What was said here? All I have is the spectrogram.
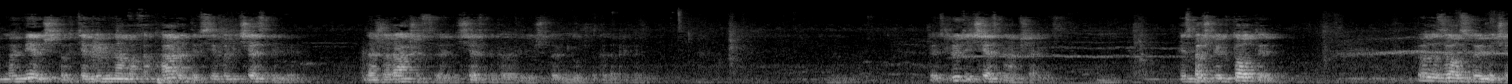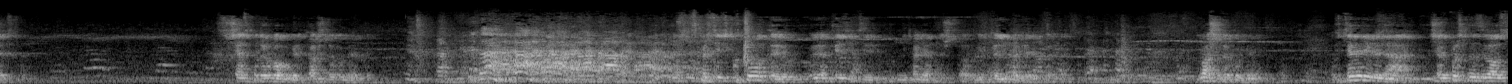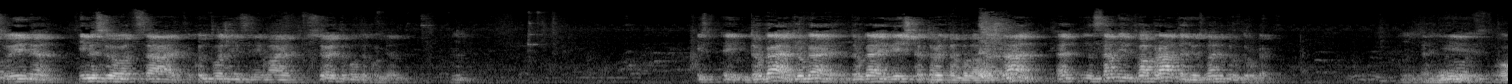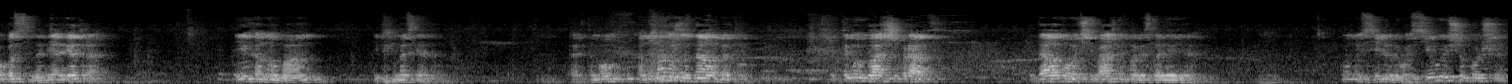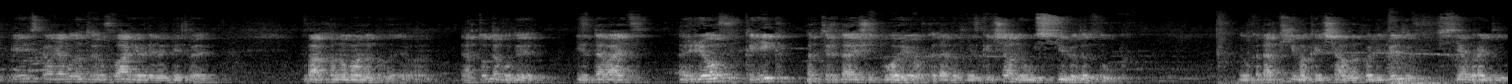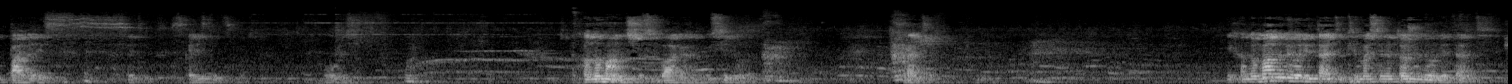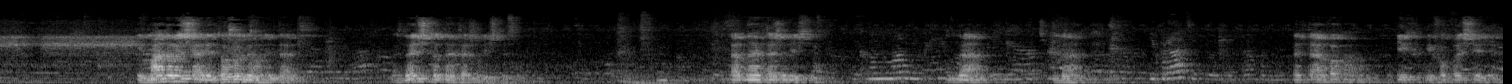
момент, что в те времена Махабхараты все были честными. Даже ракшасы они честно говорили, что им нужно, когда приходили. То есть люди честно общались. Они спрашивали, кто ты? И он назвал свое имя честно. Сейчас по-другому говорит, ваши документы. Если спросить, кто ты, вы ответите непонятно что. Никто не поверит в это. Ваши документы. В те времена человек просто называл свое имя, имя своего отца, какое он положение занимает. Все это был документ. И, другая, другая, другая вещь, которая там была важна, это на самом деле два брата не узнали друг друга. Они оба сыновья ветра. И Хануман, и Пхимасена. Поэтому Хануман уже знал об этом. Ты мой младший брат. Дал ему очень важное благословение. Он усилил его силу еще больше и сказал, я буду на твоем флаге во время битвы. Флаг Ханумана был на него. И оттуда буду издавать рев, крик, подтверждающий твой рев. Когда бы ты не закричал, я усилю этот звук. Но когда Пхима кричал на поле битвы, все враги падали с, с, этих, с колесниц. Ужас. Хануман еще с флага усилил братьев. И Хануман умел летать, и Пхимасина тоже умел летать. И Мадавачари тоже умел летать. Вы знаете, что одна и та же личность? Это одна и та же личность. Хануман, и Пхима, Да. Да. И братья тоже, да? Это их, их воплощение.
